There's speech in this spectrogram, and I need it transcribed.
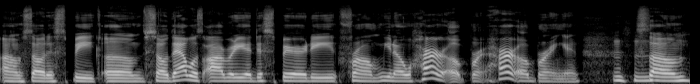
um, so to speak. Um, so that was already a disparity from you know her upbring- her upbringing. So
